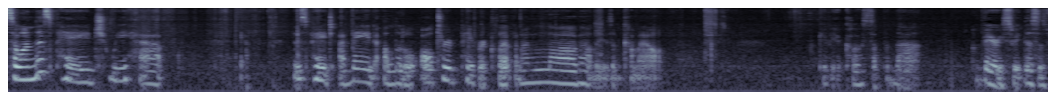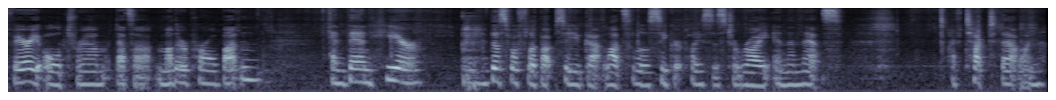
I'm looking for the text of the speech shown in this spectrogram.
so on this page we have yeah, this page I made a little altered paper clip and I love how these have come out give you a close-up of that. Very sweet. This is very old trim. That's a mother pearl button. And then here, this will flip up so you've got lots of little secret places to write. And then that's, I've tucked that one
